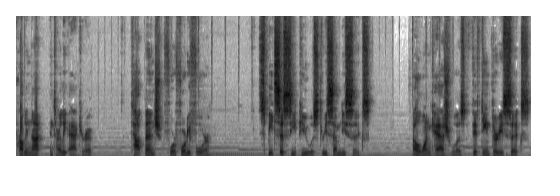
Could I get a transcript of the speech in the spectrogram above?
probably not entirely accurate. Top Bench 444, SpeedSys CPU was 376, L1 cache was 1536,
